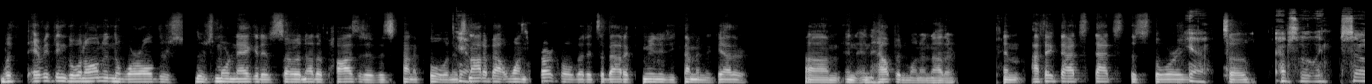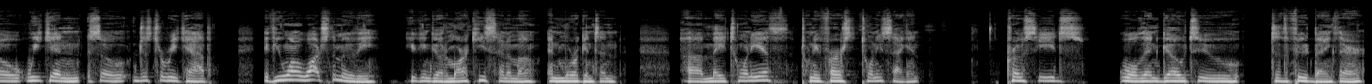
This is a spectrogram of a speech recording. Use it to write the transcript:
with everything going on in the world, there's there's more negative. So another positive is kind of cool, and it's Yeah. not about one circle, but it's about a community coming together um, and, and helping one another. And I think that's that's the story. Yeah. So Absolutely. So we can. So just to recap, if you want to watch the movie, you can go to Marquee Cinema in Morganton, uh, May twentieth, twenty first, twenty second. Proceeds will then go to to the food bank there,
